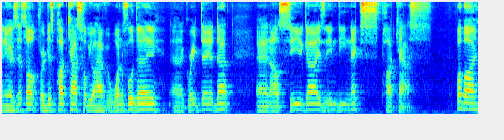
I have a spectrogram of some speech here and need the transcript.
Anyways, that's all for this podcast. Hope you all have a wonderful day and a great day at that. And I'll see you guys in the next podcast. Bye bye.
